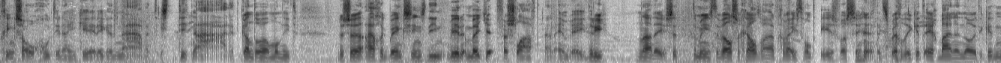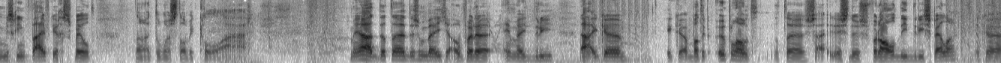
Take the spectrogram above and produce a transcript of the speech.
ging zo goed in één keer. Ik dacht, nou, wat is dit? Nou, dit kan toch helemaal niet. Dus uh, eigenlijk ben ik sindsdien weer een beetje verslaafd aan MW3. Nou, deze is het tenminste wel zijn geld waard geweest. Want eerst was, het speelde ik het echt bijna nooit. Ik heb het misschien vijf keer gespeeld. Nou, en toen was het alweer klaar. Maar ja, dat uh, dus een beetje over MW3. Ja, ik ik, uh, wat ik upload, dat uh, is dus vooral die drie spellen. Ik uh,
